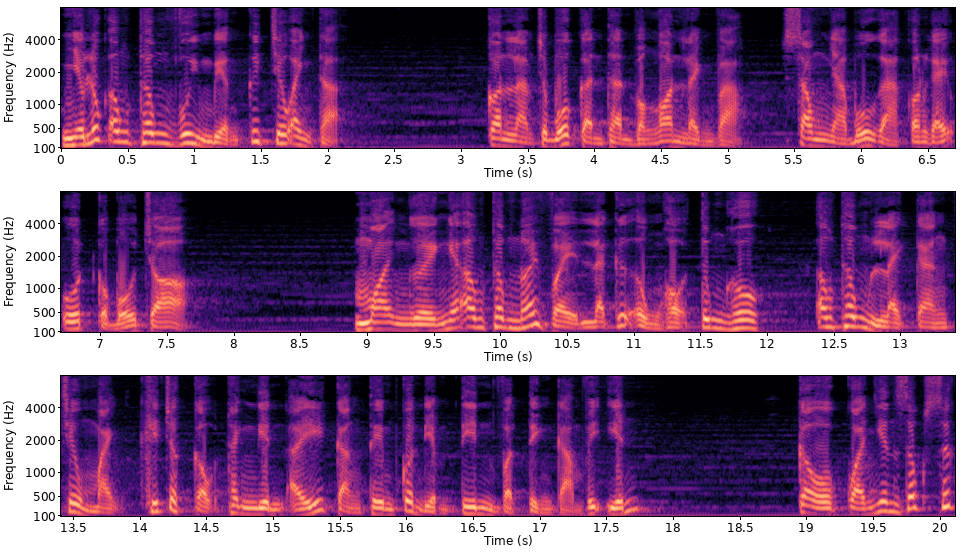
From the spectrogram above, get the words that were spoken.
Nhiều lúc ông Thông vui miệng cứ trêu anh thợ, Con làm cho bố cẩn thận và ngon lành vào, Xong nhà bố gả con gái út của bố cho. Mọi người nghe ông Thông nói vậy là cứ ủng hộ tung hô. Ông Thông lại càng trêu mạnh, Khiến cho cậu thanh niên ấy càng thêm có niềm tin và tình cảm với Yến. Cậu quả nhiên dốc sức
